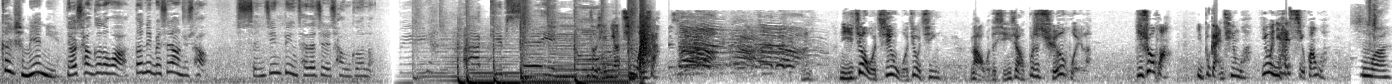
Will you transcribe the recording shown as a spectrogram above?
干什么呀你？你要唱歌的话，到那边山上去唱。神经病才在这里唱歌呢。走贤，你要亲我一下。嗯，你叫我亲我就亲，那我的形象不是全毁了？你说谎，你不敢亲我，因为你还喜欢我。我。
